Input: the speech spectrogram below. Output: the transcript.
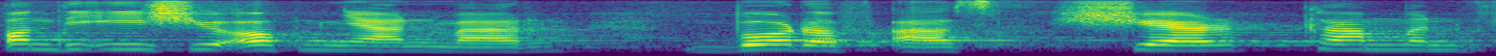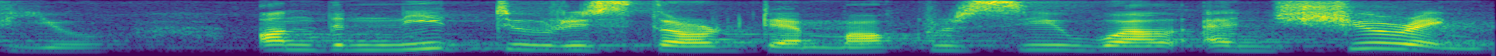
On the issue of Myanmar, both of us share common view on the need to restore democracy while ensuring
